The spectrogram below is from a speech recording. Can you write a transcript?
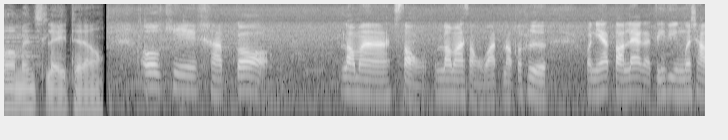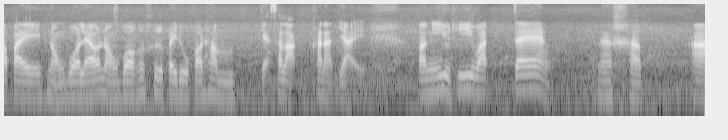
moments later. โอเคครับก็เรามาสองเรามาสองวัดเนาะก็คือ วันนี้ตอนแรกอะจริงๆเมื่อเช้าไปหนองบัวแล้วหนองบัวก็คือไปดูเขาทำแกะสลักขนาดใหญ่ ตอนนี้อยู่ที่วัดแจ้งนะครับอ่า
